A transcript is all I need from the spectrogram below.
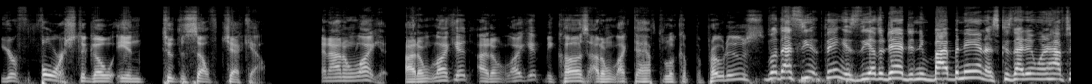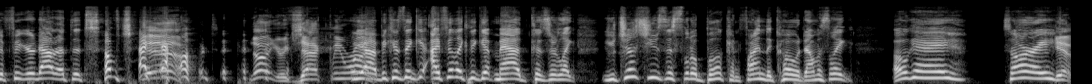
You're forced to go into the self checkout, and I don't like it. I don't like it. I don't like it because I don't like to have to look up the produce. Well, that's the thing is the other day I didn't even buy bananas because I didn't want to have to figure it out at the self checkout. Yeah. No, you're exactly right. Yeah, because they get, I feel like they get mad because they're like, you just use this little book and find the code. And I was like, okay, sorry. Yeah,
